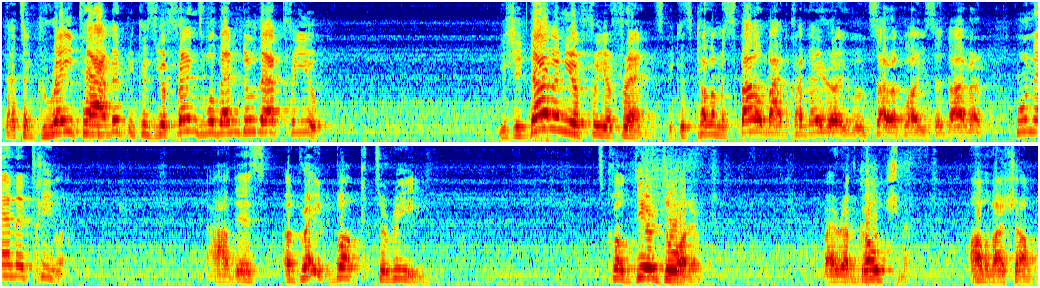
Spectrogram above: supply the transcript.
That's a great habit because your friends will then do that for you. You should daven your, for your friends because kalam espal bad chaveiro tzarech lo yisadaver hunen etchila. Now there's a great book to read. It's called Dear Daughter by Rav Goldschmidt, Oliver Shalom.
